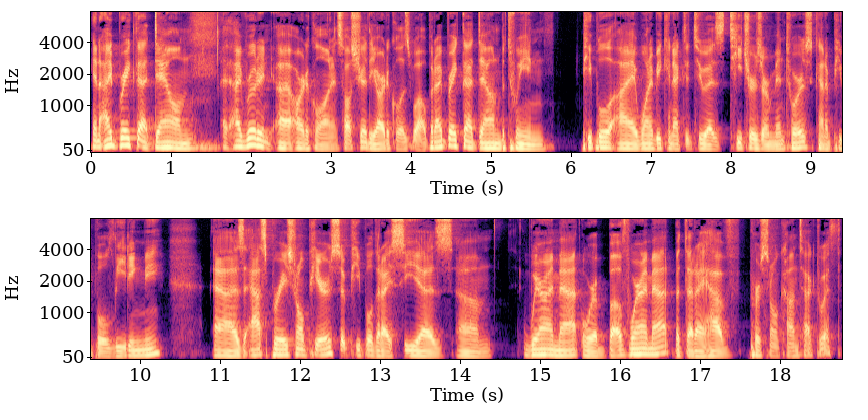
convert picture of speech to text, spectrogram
And I break that down. I wrote an uh, article on it, so I'll share the article as well. But I break that down between people I want to be connected to as teachers or mentors, kind of people leading me, as aspirational peers, so people that I see as um, where I'm at or above where I'm at, but that I have personal contact with.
